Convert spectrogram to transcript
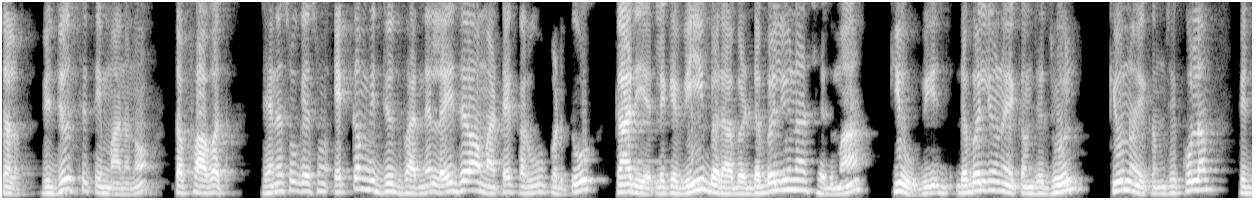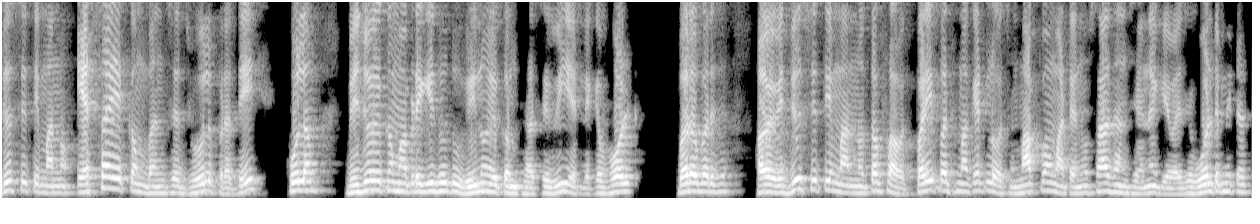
ચલો, વિદ્યુત સ્થિતિમાનનો તફાવત. જેને શું કહેશું? એકમ વિદ્યુત ભારને લઈ જવા માટે કરવું પડતું કાર્ય, એટલે કે વી બરાબર ડબલ્યુ ના છેદમાં ક્યુ ડબલ્યુ નો એકમ છે જૂલ ક્યુ નો એકમ છે કુલમ વિદ્યુત સ્થિતિમાનનો એસઆઈ એકમ બનશે જૂલ પ્રતિ કુલમ બીજો એકમ આપણે કીધું હતું વી એકમ થશે વી એટલે કે વોલ્ટ. બરોબર છે? હવે વિદ્યુત સ્થિતિમાનનો તફાવત પરિપથમાં કેટલો છે? માપવા માટેનું સાધન છે એને કહેવાય છે વોલ્ટ મીટર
